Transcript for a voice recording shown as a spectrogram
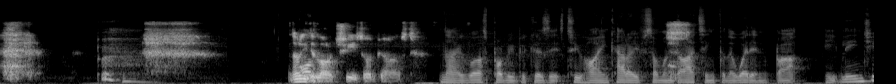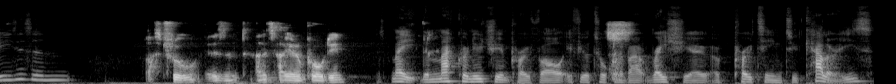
I don't eat a lot of cheese, to be honest. no, well, that's probably because it's too high in calorie for someone dieting for their wedding. But eat lean cheese isn't. That's true, it isn't. And it's higher in protein. Mate, the macronutrient profile, if you're talking about ratio of protein to calories,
